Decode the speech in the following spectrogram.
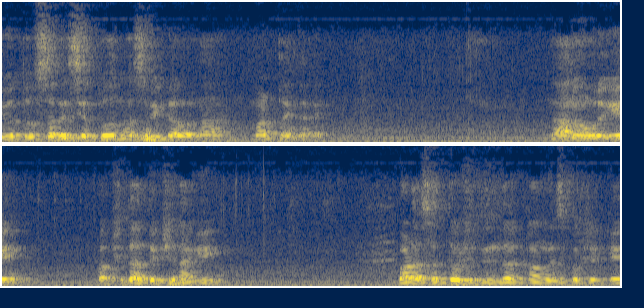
ಇವತ್ತು ಸದಸ್ಯತ್ವವನ್ನು, ಸ್ವೀಕಾರವನ್ನ ಮಾಡ್ತಾ ಇದ್ದಾರೆ. ನಾನು ಅವರಿಗೆ ಪಕ್ಷದ ಅಧ್ಯಕ್ಷನಾಗಿ ಬಹಳ ಸಂತೋಷದಿಂದ ಕಾಂಗ್ರೆಸ್ ಪಕ್ಷಕ್ಕೆ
